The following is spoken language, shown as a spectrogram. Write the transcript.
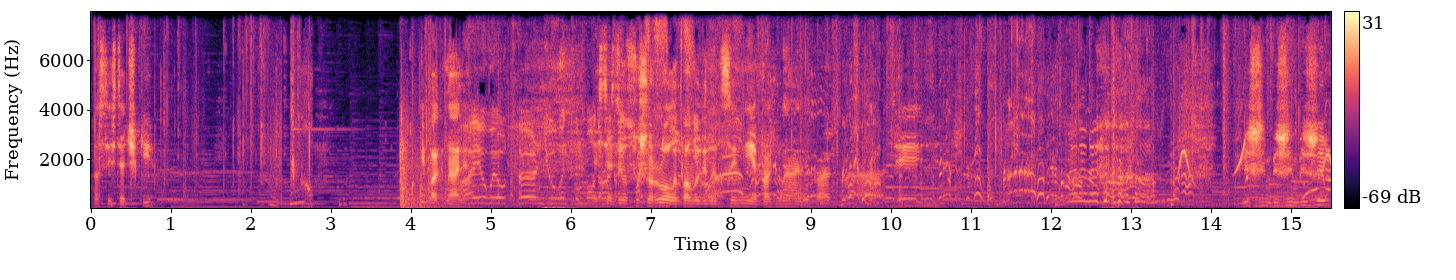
У нас есть очки. Погнали. Если я сделаю суши-роллы по выгодной цене, погнали, погнали. Бежим, бежим, бежим.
